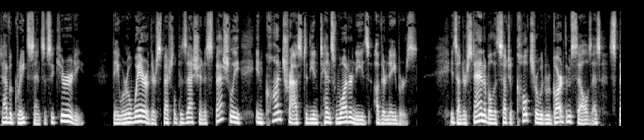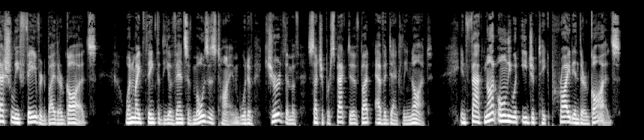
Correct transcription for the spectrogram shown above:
to have a great sense of security. They were aware of their special possession, especially in contrast to the intense water needs of their neighbors. It's understandable that such a culture would regard themselves as specially favored by their gods. One might think that the events of Moses' time would have cured them of such a perspective, but evidently not. In fact, not only would Egypt take pride in their gods,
